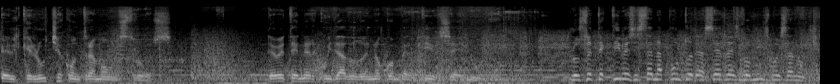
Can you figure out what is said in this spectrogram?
El que lucha contra monstruos debe tener cuidado de no convertirse en uno. Los detectives están a punto de hacerles lo mismo esa noche.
